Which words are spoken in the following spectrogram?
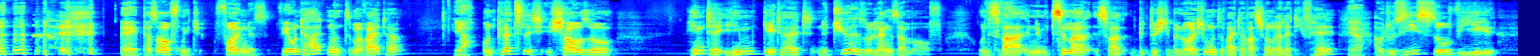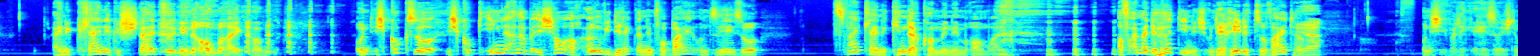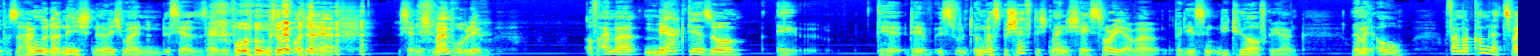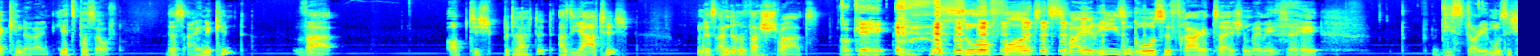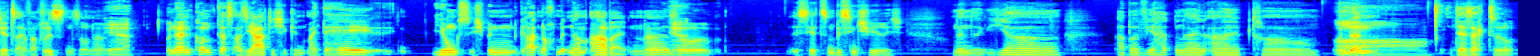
Ey, pass auf, Mietsch. Folgendes. Wir unterhalten uns immer weiter. Ja. Und plötzlich, ich schaue so, hinter ihm geht halt eine Tür so langsam auf. Und es war in dem Zimmer, es war durch die Beleuchtung und so weiter, war es schon relativ hell. Ja. Aber du siehst so, wie eine kleine Gestalt so in den Raum reinkommt. Und ich gucke so, ich gucke ihn an, aber ich schaue auch irgendwie direkt an dem vorbei und sehe so, zwei kleine Kinder kommen in den Raum rein. Auf einmal, der hört die nicht und der redet so weiter. Ja. Und ich überlege, ey, soll ich denn was sagen oder nicht? Ne? Ich meine, ist ja seine Wohnung, so von daher ist ja nicht mein Problem. Auf einmal merkt er so, ey, der, der ist mit irgendwas beschäftigt. Meine ich, hey, sorry, aber bei dir ist hinten die Tür aufgegangen. Und er meint, oh, auf einmal kommen da zwei Kinder rein. Jetzt pass auf. Das eine Kind war optisch betrachtet, asiatisch, und das andere war schwarz Okay. sofort zwei riesengroße Fragezeichen bei mir. Ich so, hey, die Story muss ich jetzt einfach wissen, so, ne? ja. Und dann kommt das asiatische Kind, meinte, hey, Jungs, ich bin gerade noch mitten am Arbeiten, ne? So, ist jetzt ein bisschen schwierig. Und dann sage ich, ja, aber wir hatten einen Albtraum. Und dann, Oh. der sagt so,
